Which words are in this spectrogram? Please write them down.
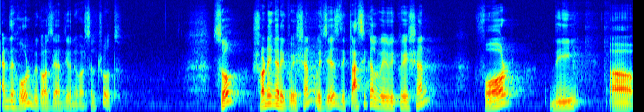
and they hold because they are the universal truth. So, Schrodinger equation which is the classical wave equation for the uh,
